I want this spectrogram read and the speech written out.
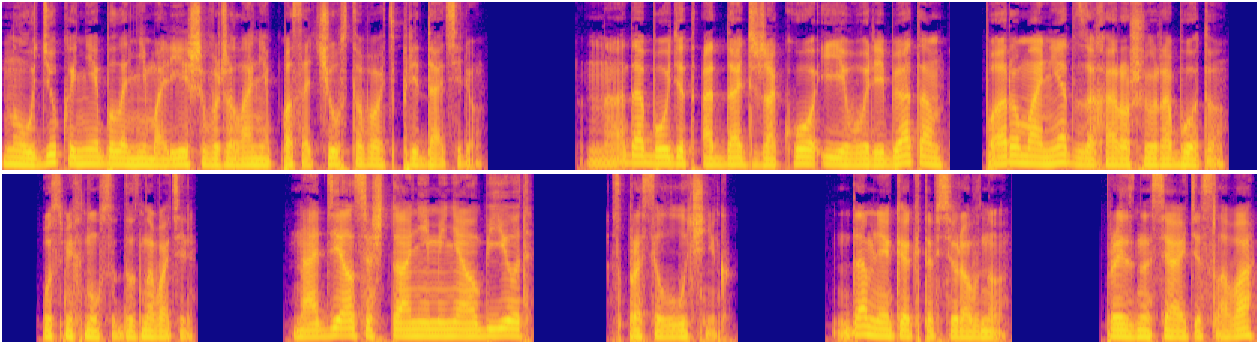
Но у Дюка не было ни малейшего желания посочувствовать предателю. Надо будет отдать Жако и его ребятам пару монет за хорошую работу, усмехнулся дознаватель. Надеялся, что они меня убьют? Спросил лучник. Да мне как-то все равно. Произнося эти слова,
